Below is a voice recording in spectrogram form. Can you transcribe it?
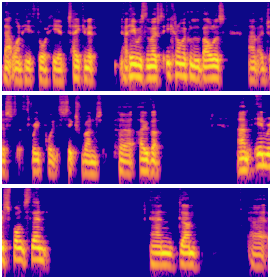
that one. He thought he had taken it. he was the most economical of the bowlers um, at just 3.6 runs per over. Um, in response, then, and um, uh,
